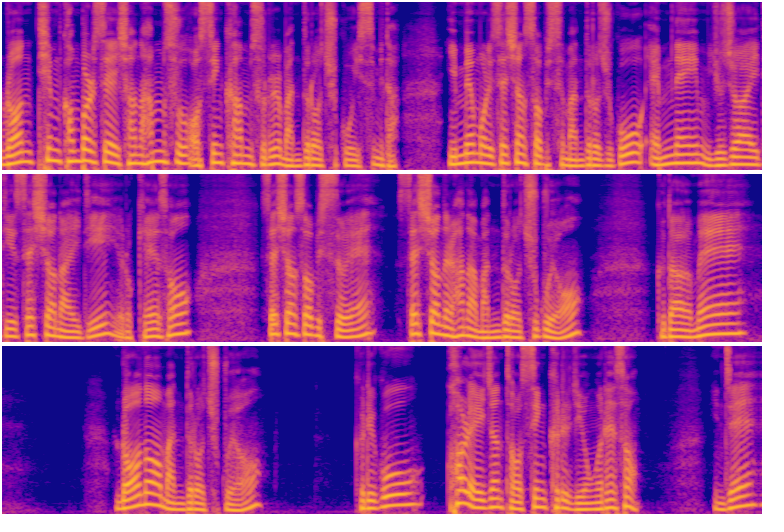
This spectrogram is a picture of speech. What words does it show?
run team conversation 함수 async 함수를 만들어 주고 있습니다. 인메모리 세션 서비스 만들어 주고 mname, user id, session id 이렇게 해서 세션 서비스에 세션을 하나 만들어 주고요. 그 다음에 러너 만들어 주고요. 그리고 call agent async를 이용을 해서 이제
